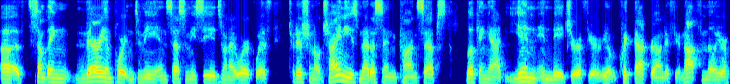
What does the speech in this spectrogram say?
uh, something very important to me in sesame seeds when I work with traditional Chinese medicine concepts, looking at yin in nature. If you're, you know, quick background, if you're not familiar,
